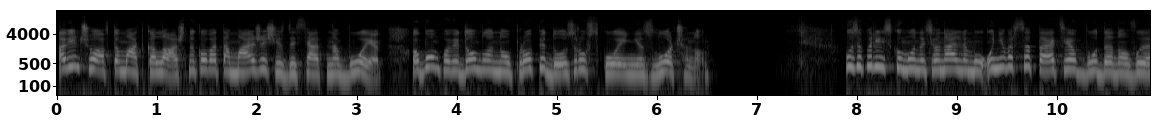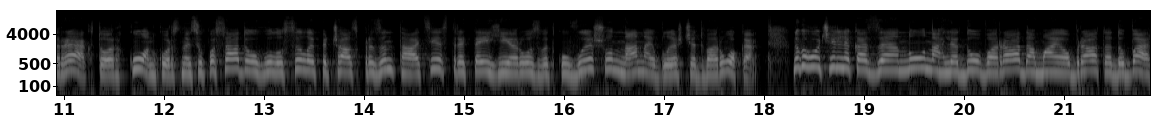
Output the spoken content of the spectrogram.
А в іншого автомат Калашникова та майже 60 набоїв. Обом повідомлено про підозру в скоєнні злочину. У Запорізькому національному університеті буде новий ректор. Конкурс на цю посаду оголосили під час презентації стратегії розвитку вишу на найближчі два роки. Нового очільника ЗНУ наглядова рада має обрати до 1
